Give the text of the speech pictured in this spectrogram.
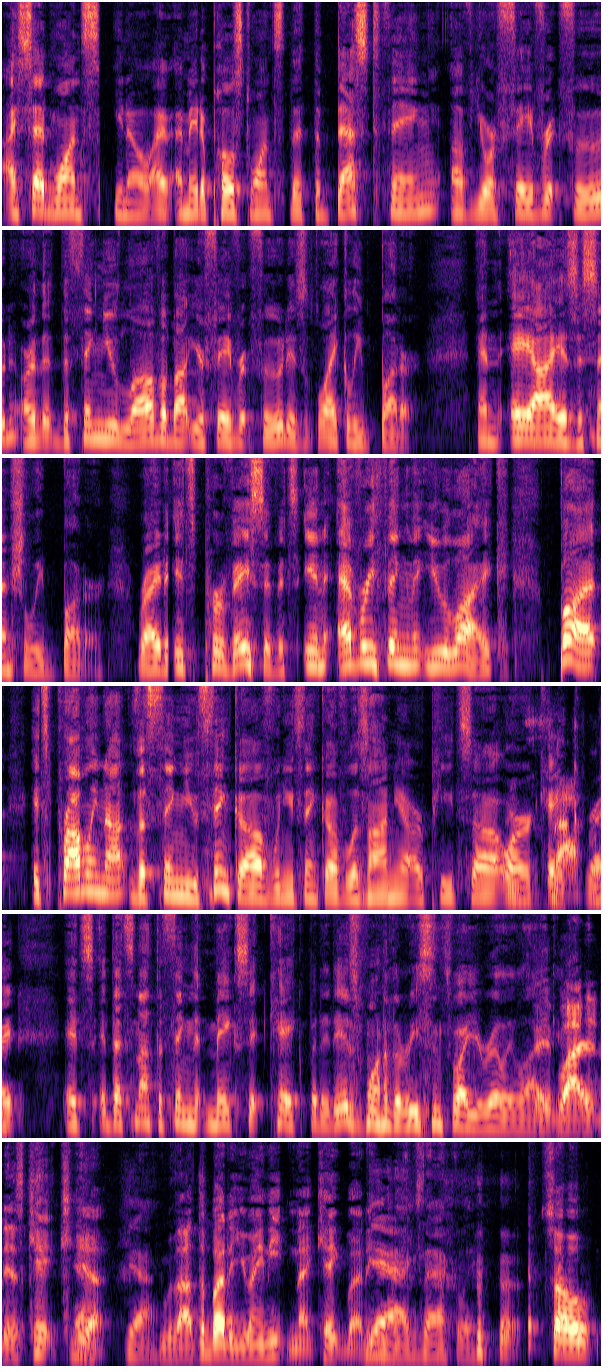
I said once, you know, I, I, made a post once that the best thing of your favorite food or the, the thing you love about your favorite food is likely butter. And AI is essentially butter, right? It's pervasive. It's in everything that you like, but it's probably not the thing you think of when you think of lasagna or pizza or cake, right? It's that's not the thing that makes it cake, but it is one of the reasons why you really like it. Why it is cake? Yeah, Yeah, yeah. Without the butter, you ain't eating that cake, buddy. Yeah, exactly. So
